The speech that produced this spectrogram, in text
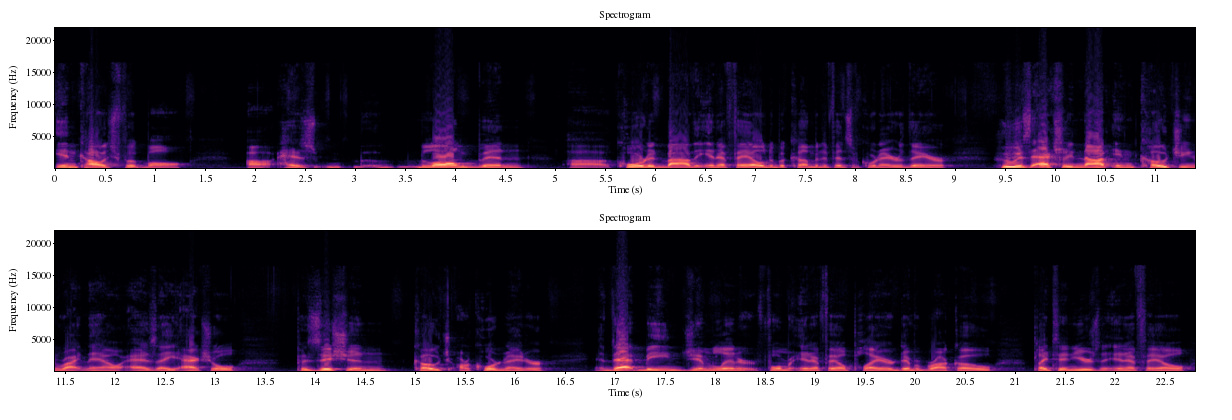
in college football uh, has long been uh, courted by the NFL to become a defensive coordinator there, who is actually not in coaching right now as a actual position coach or coordinator, and that being Jim Leonhard, former NFL player, Denver Bronco, played 10 years in the NFL,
